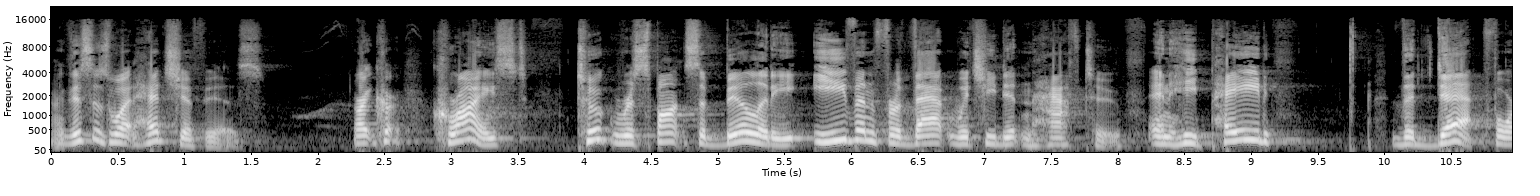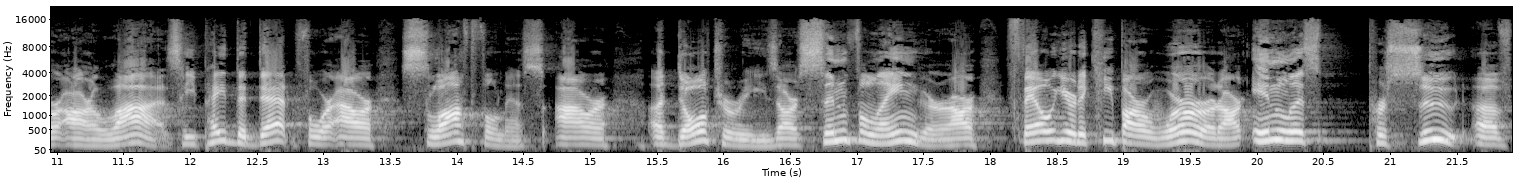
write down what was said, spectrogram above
Right, this is what headship is. Right? Christ took responsibility even for that which he didn't have to. And he paid the debt for our lies. He paid the debt for our slothfulness, our adulteries, our sinful anger, our failure to keep our word, our endless pursuit of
